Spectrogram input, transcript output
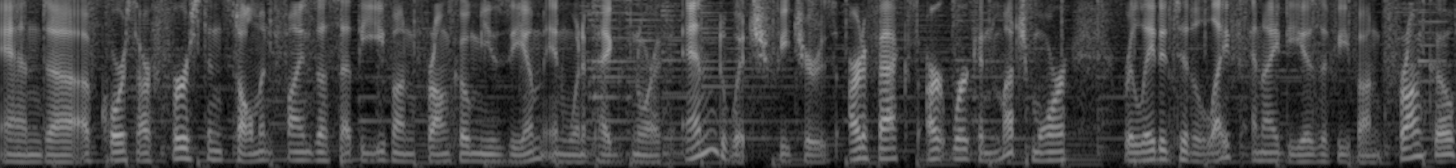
And uh, of course, our first installment finds us at the Ivan Franko Museum in Winnipeg's North End, which features artifacts, artwork, and much more related to the life and ideas of Ivan Franko,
